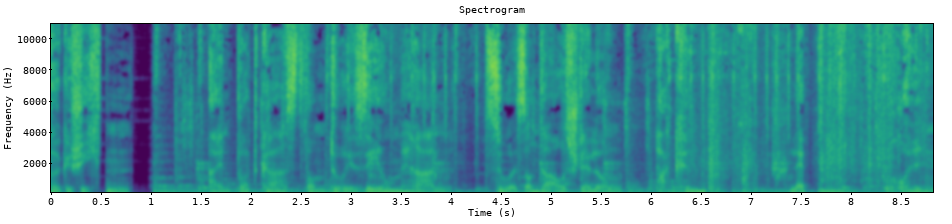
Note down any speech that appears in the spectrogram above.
Koffergeschichten. Ein Podcast vom Touriseum Meran zur Sonderausstellung Packen, Schleppen, Rollen.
